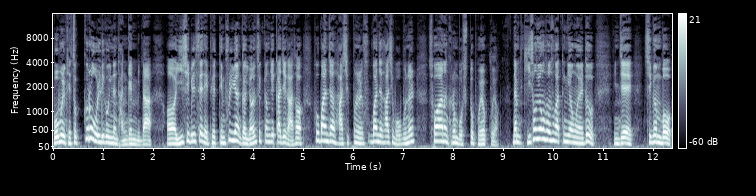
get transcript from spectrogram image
몸을 계속 끌어올리고 있는 단계입니다. 어, 21세 대표팀 훈련, 그러니까 연습 경기까지 가서 후반전 40분을, 후반전 45분을 소화하는 그런 모습도 보였고요. 그다음에 기성용 선수 같은 경우에도 이제 지금 뭐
